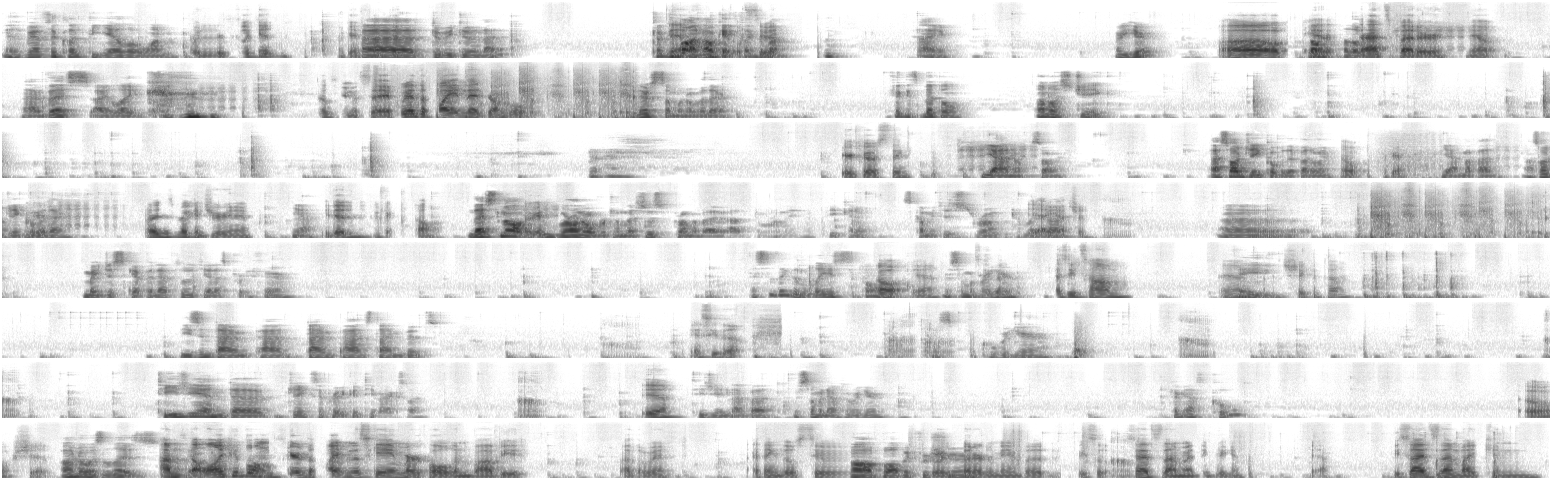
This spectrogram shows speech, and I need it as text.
We have to click the yellow one. Oh, did click it? Okay. Uh, do we do it now? Click the Yeah, button. Okay, click the it. button. Hi. Are you here? Oh, okay. Oh, hello. that's better. Yep. Now this I like. I was gonna say if we had the fight in that jungle. There's someone over there. I think it's Bipple. Oh no, it's Jake. You're ghosting. Yeah, I know. Sorry. I saw Jake over there, by the way. Oh, okay. Yeah, my bad. I saw Jake over there. I was just making sure you knew. Yeah. You did? Okay. Oh, Let's not Okay. run over to him. Let's just run about. I don't really be kind of scummy to just run over to him yeah, I like gotcha. that. Uh, might just skip an episode. Yeah, that's pretty fair. This is like the latest. Oh, Oh, yeah. there's someone right there. I see Tom. Yeah, Hey. shaking Tom. He's in diamond pants, diamond pants, diamond boots. I see that. Let's go over here. TG and uh, Jake's a pretty good team, actually. Yeah. TG ain't that bad. There's someone else over here. I think that's Cole. Oh shit. Oh no, it's Liz. I'm the only people I'm scared to fight in this game are Cole and Bobby. By the way, I think those two Oh, Bobby for sure. better to me. But besides them, I think we can. Yeah. Besides them, I can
